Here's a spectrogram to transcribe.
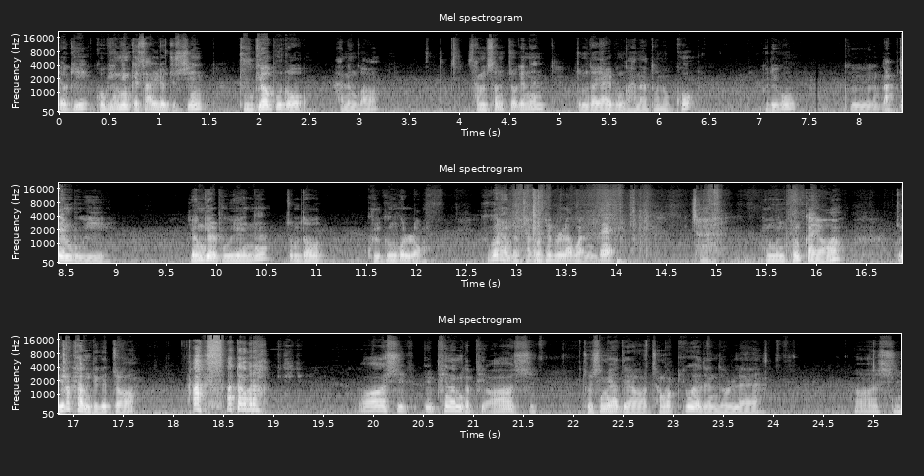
여기 고객님께서 알려주신 두 겹으로 하는 거 삼선 쪽에는 좀 더 얇은 거 하나 더 넣고 그리고 그 납땜 부위 연결 부위에는 좀 더 굵은 걸로 그걸 한번 작업해 보려고 하는데 자 한번 볼까요 이렇게 하면 되겠죠. 아! 아 따가워라. 아씨 피납니다. 피 아씨. 조심해야 돼요. 장갑 끼고 해야 되는데 원래. 아씨.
